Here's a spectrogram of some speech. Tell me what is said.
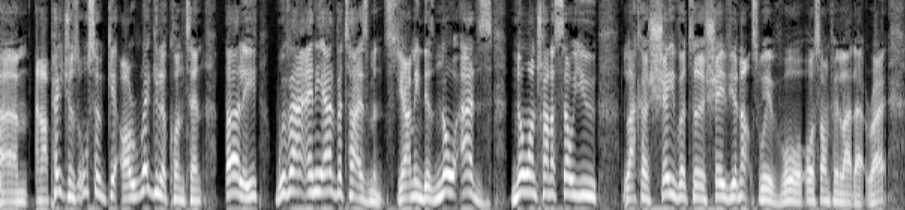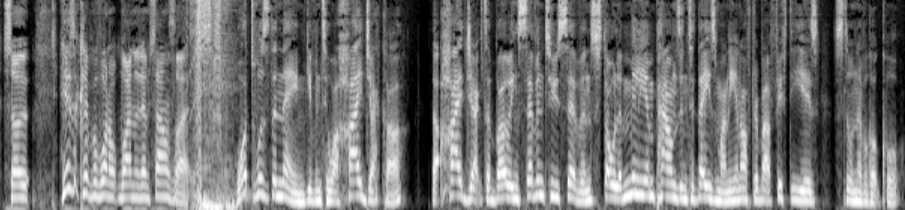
Um, and our patrons also get our regular content early without any advertisements. Yeah, I mean, there's no ads. No one trying to sell you like a shaver to shave your nuts with or, or something like that, right? So here's a clip of one, one of them sounds like. What was the name given to a hijacker that hijacked a Boeing 727, stole a million pounds in today's money, and after about 50 years, still never got caught?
